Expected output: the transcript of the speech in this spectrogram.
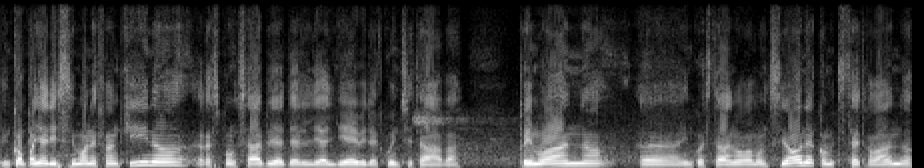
in compagnia di Simone Franchino, responsabile degli allievi del Quincitava. Primo anno eh, in questa nuova mansione, come ti stai trovando?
